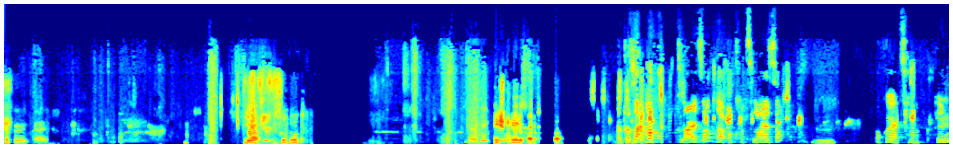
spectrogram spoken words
Geil. Ja, absolut. Ja, Ich spiele gerade. Also sag mal kurz leiser, sag mal kurz leiser. Hm. Okay, jetzt mal hin.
